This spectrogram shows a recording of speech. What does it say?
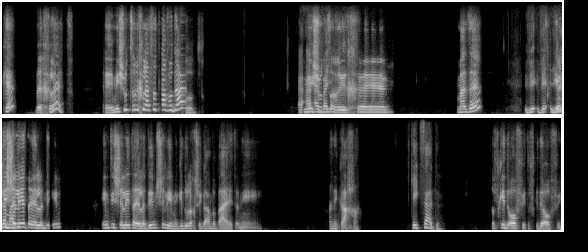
כן, בהחלט. אה, מישהו צריך לעשות את העבודה הזאת. מישהו אבל... צריך... אה, מה זה? ו- ו- אם לא תשאלי למדת... את הילדים, אם תשאלי את הילדים שלי, הם יגידו לך שגם בבית אני... אני ככה. כיצד? תפקיד אופי, תפקידי אופי.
